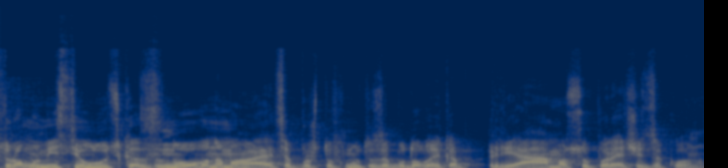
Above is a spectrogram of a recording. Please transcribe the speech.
старому місті Луцька знову намагаються проштовхнути забудову, яка прямо суперечить закону.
